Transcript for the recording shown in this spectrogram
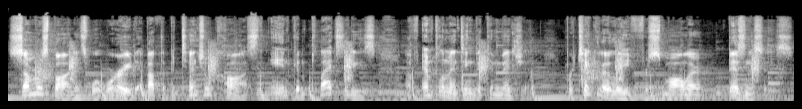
Some respondents were worried about the potential costs and complexities of implementing the convention, particularly for smaller businesses.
